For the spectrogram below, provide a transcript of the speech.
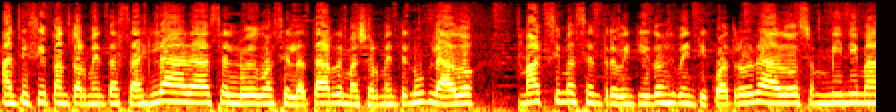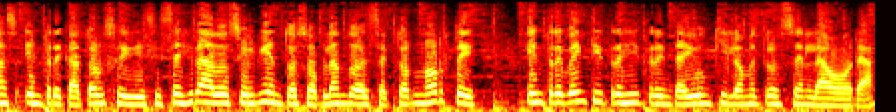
anticipan tormentas aisladas, luego hacia la tarde mayormente nublado, máximas entre 22 y 24 grados, mínimas entre 14 y 16 grados y el viento soplando del sector norte entre 23 y 31 kilómetros en la hora.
